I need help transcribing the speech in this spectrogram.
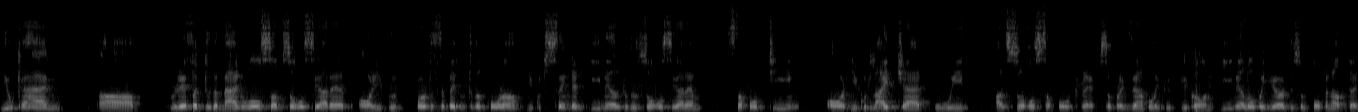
you can uh, refer to the manuals of Zoho CRM or you could participate into the forum. You could send an email to the Zoho CRM support team or you could live chat with a Zoho support rep. So for example if you click on email over here this will open up the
